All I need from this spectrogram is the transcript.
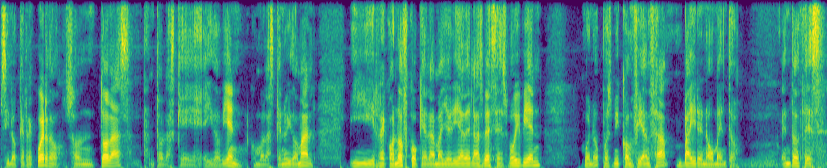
si lo que recuerdo son todas, tanto las que he ido bien como las que no he ido mal, y reconozco que la mayoría de las veces voy bien, bueno, pues mi confianza va a ir en aumento. Entonces,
